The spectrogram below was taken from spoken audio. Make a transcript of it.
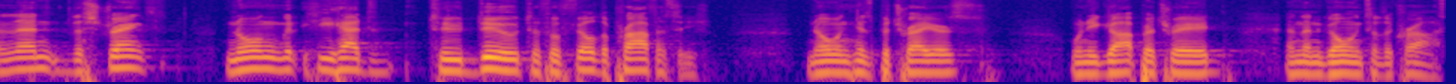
And then the strength, knowing what he had to, to do to fulfill the prophecy, knowing his betrayers, when he got betrayed, and then going to the cross.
